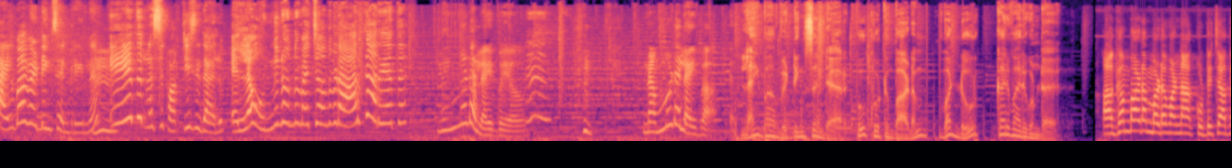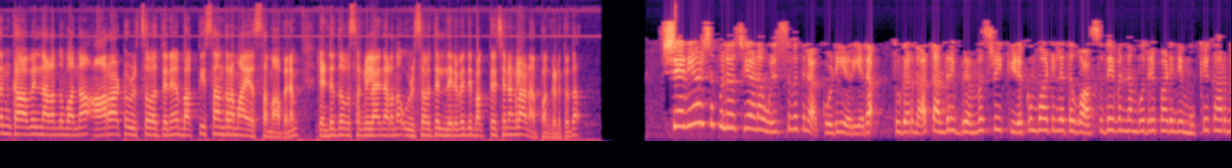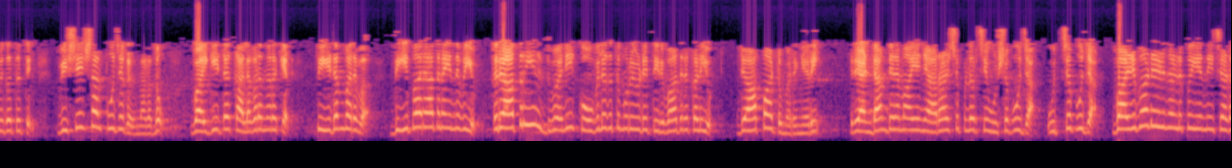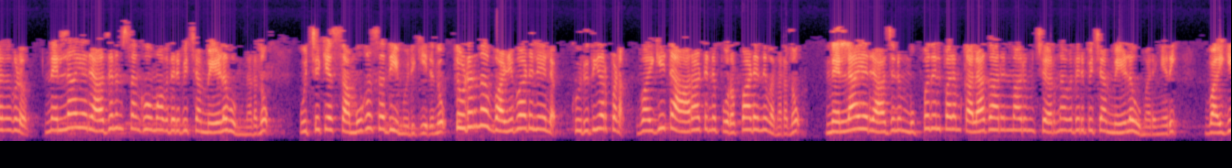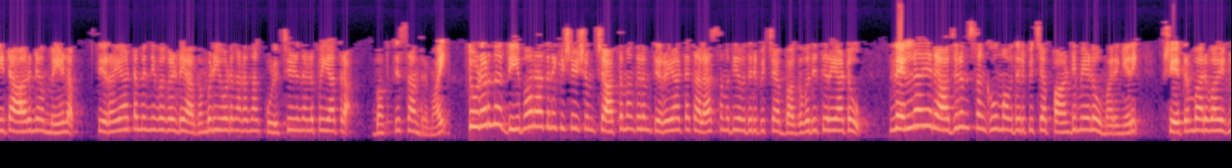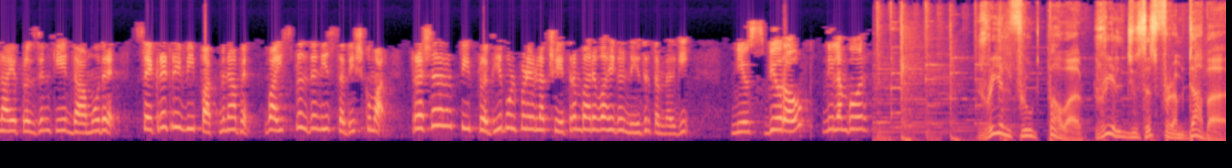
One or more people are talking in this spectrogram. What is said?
Laiba wedding സെന്ററിൽ നിന്ന് ഏത് ഡ്രസ് പർച്ചേസ് ചെയ്താലും എല്ലാം ഒന്നിനൊന്നും മെച്ചാന്ന് ഇവിടെ ആർക്കും അറിയാത്ത? നിങ്ങളുടെ ലൈബയോ? നമ്മുടെ Laiba. Laiba wedding centre Pookkottumpadam Wandoor Karuvarakundu. Akampadam Madavanna Kuttichathan കാവിൽ നടന്നു വന്ന ആറാട്ട് ഉത്സവത്തിന് ഭക്തിസാന്ദ്രമായ സമാപനം. രണ്ടു ദിവസങ്ങളിലായി നടന്ന ഉത്സവത്തിൽ നിരവധി ഭക്തജനങ്ങളാണ് പങ്കെടുത്തത്. ശനിയാഴ്ച പുലർച്ചെയാണ് ഉത്സവത്തിന് കൊടിയേറിയത്. തുടർന്ന് തന്ത്രി ബ്രഹ്മശ്രീ കിഴക്കുംപാട്ടിലത്ത് വാസുദേവൻ നമ്പൂതിരിപ്പാടിന്റെ മുഖ്യ കാർമ്മികത്വത്തിൽ വിശേഷാൽ പൂജകൾ നടന്നു. വൈകിട്ട് കലവറ നിറയ്ക്കൽ പീഠം വരവ് ദീപാരാധന എന്നിവയും രാത്രിയിൽ ധ്വനി കോവിലകത്തുമുറിയുടെ തിരുവാതിരക്കളിയും രാപ്പാട്ടും അരങ്ങേറി രണ്ടാം ദിനമായ ഞായറാഴ്ച പുലർച്ചെ ഉഷപൂജ ഉച്ചപൂജ വഴിപാട് എഴുന്നള്ളിപ്പ് എന്നീ ചടങ്ങുകളും നെല്ലായ രാജനും സംഘവും അവതരിപ്പിച്ച മേളവും നടന്നു. ഉച്ചയ്ക്ക് സമൂഹ സദ്യയും ഒരുക്കിയിരുന്നു തുടർന്ന് വഴിപാട് ലേലം കുരുതിയർപ്പണം വൈകിട്ട് ആറാട്ടിന് പുറപ്പാട് എന്നിവ നടന്നു. നെല്ലായ രാജനും മുപ്പതിൽ പരം കലാകാരന്മാരും ചേർന്ന് അവതരിപ്പിച്ച മേളവും അരങ്ങേറി. വൈകിട്ട് ആറിന് മേളം തിറയാട്ടം എന്നിവകളുടെ അകമ്പടിയോടെ നടന്ന കുളിച്ചെഴുന്നള്ളിപ്പ് യാത്ര ഭക്തിസാന്ദ്രമായി. തുടർന്ന് ദീപാരാധനയ്ക്ക് ശേഷം ചാത്തമംഗലം തിറയാട്ട കലാസമിതി അവതരിപ്പിച്ച ഭഗവതി തിറയാട്ടവും നെല്ലായ രാജനും സംഘവും അവതരിപ്പിച്ച പാണ്ഡിമേളവും അരങ്ങേറി. ക്ഷേത്രം ഭാരവാഹികളായ president K Damodaran secretary V Padmanabhan vice president E Satheesh Kumar treasurer P Pradeep ഉൾപ്പെടെയുള്ള ക്ഷേത്രം ഭാരവാഹികൾ നേതൃത്വം നൽകി. News bureau Nilambur. Real fruit power real juices from Dabur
